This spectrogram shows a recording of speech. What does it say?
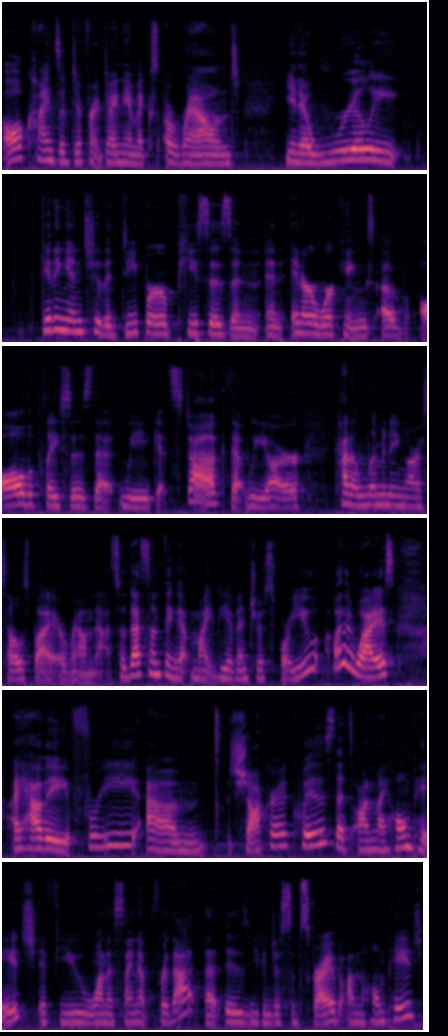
all kinds of different dynamics around, you know, really getting into the deeper pieces and, and inner workings of all the places that we get stuck, that we are kind of limiting ourselves by around that. So that's something that might be of interest for you. Otherwise, I have a free um, chakra quiz that's on my homepage. If you want to sign up for that, that is you can just subscribe on the homepage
